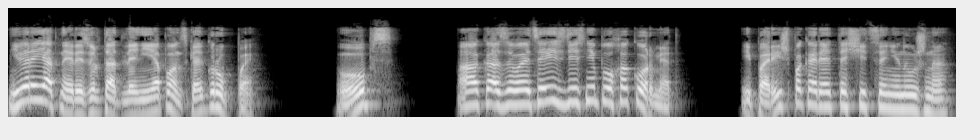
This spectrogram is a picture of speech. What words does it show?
Невероятный результат для неяпонской группы. Упс. А оказывается, и здесь неплохо кормят. И Париж покорять тащиться не нужно.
